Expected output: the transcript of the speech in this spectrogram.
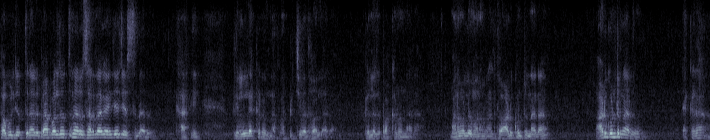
కబుర్లు చెప్తున్నారు. పేపర్లు చెప్తున్నారు సరదాగా ఎంజాయ్ చేస్తున్నారు. కానీ పిల్లలు ఎక్కడ ఉన్నారా పిచ్చి వెధవల్లారా? పిల్లలు పక్కన ఉన్నారా మనవాళ్ళు మనవరాళ్ళతో ఆడుకుంటున్నారా? ఆడుకుంటున్నారు. ఎక్కడ?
